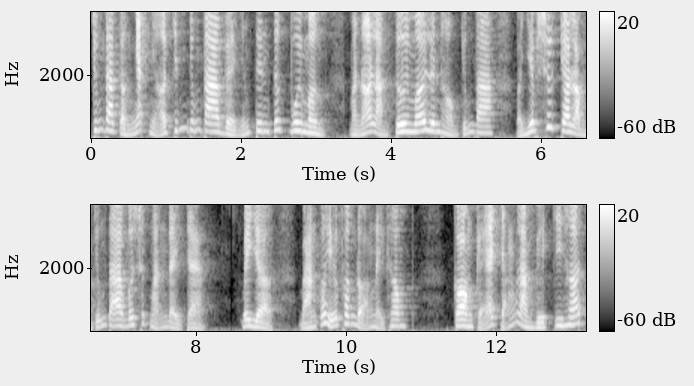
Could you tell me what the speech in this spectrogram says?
chúng ta cần nhắc nhở chính chúng ta về những tin tức vui mừng mà nó làm tươi mới linh hồn chúng ta và giúp sức cho lòng chúng ta với sức mạnh đầy tràn. Bây giờ, bạn có hiểu phân đoạn này không? Còn kẻ chẳng làm việc chi hết,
